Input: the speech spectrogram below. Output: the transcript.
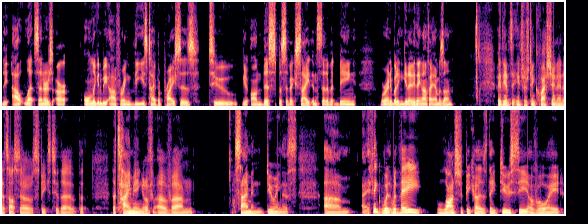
the outlet centers are only going to be offering these type of prices to you know, on this specific site instead of it being where anybody can get anything off of Amazon? I think it's an interesting question, and it also speaks to the the, the timing of of um, Simon doing this. Um, I think what, what they launched it because they do see a void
